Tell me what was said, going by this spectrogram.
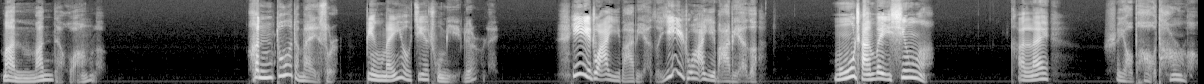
慢慢的黄了，很多的麦穗儿并没有结出米粒儿来，一抓一把瘪子，一抓一把瘪子，亩产未兴啊！看来是要泡汤了。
